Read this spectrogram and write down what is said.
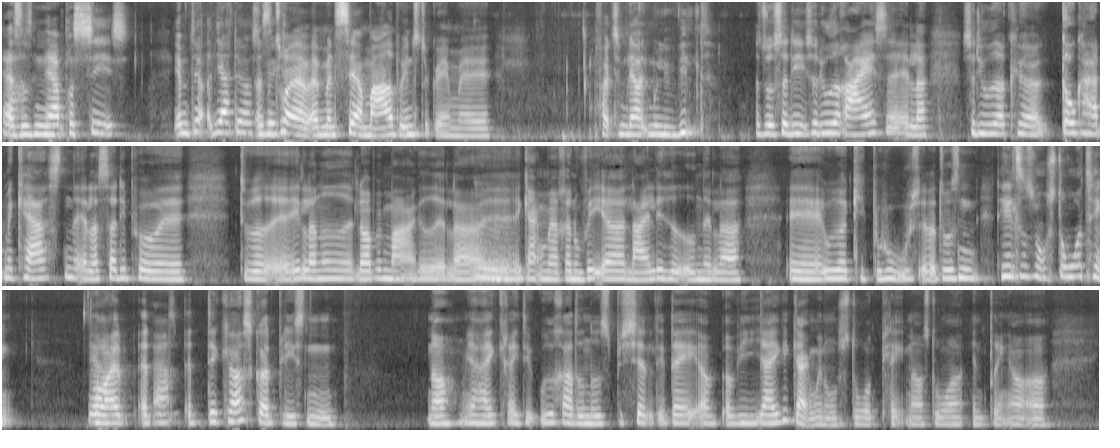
Ja, altså sådan, ja præcis. Jamen det, ja, det er også Og så tror jeg, at man ser meget på Instagram, øh, folk som laver alt muligt vildt. Altså, så, er de, så er de ude at rejse, eller så er de ude at køre go-kart med kæresten, eller så er de på øh, du ved, øh, et eller andet loppemarked, eller mm. øh, i gang med at renovere lejligheden, eller øh, ude at kigge på hus, eller du ved, sådan, det er hele tiden sådan nogle store ting, ja. hvor at, at, ja. at det kan også godt blive sådan, nå, jeg har ikke rigtig udrettet noget specielt i dag, og, og vi, jeg er ikke i gang med nogle store planer og store ændringer, og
